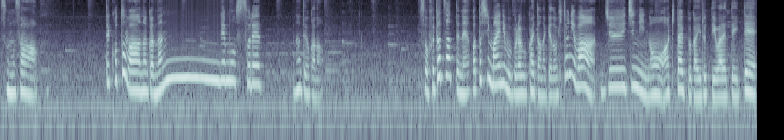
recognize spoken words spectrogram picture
そのさってことはなんか何でもそれなんていうのかな。そう2つあってね。私前にもブログ書いたんだけど人には11人のアーキタイプがいるって言われていて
